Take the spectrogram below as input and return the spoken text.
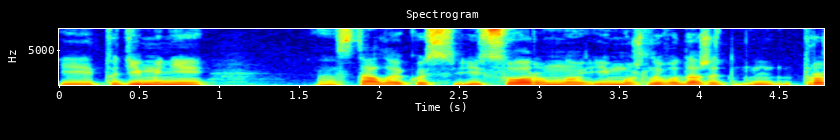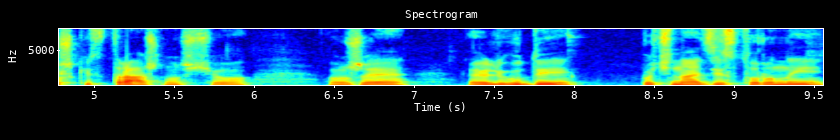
І тоді мені е, стало якось і соромно, і, можливо, навіть трошки страшно, що вже люди починають зі сторони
